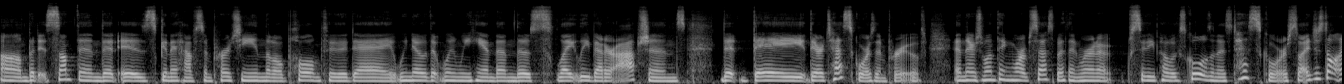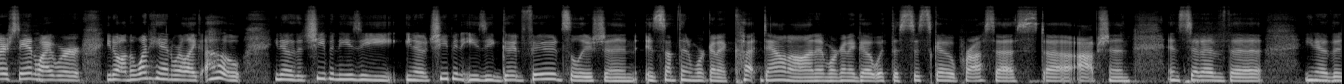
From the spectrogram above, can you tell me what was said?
Um, but it's something that is going to have some protein that'll pull them through the day. We know that when we hand them those slightly better options that they they their test scores improve. And there's one thing we're obsessed with in Roanoke City Public Schools, and it's test scores. So I just don't understand why we're, you know, on the one hand we're like, oh, you know, the cheap and easy, you know, cheap and easy good food solution is something we're going to cut down on, and we're going to go with the Sysco processed uh, option instead of the, you know, the,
